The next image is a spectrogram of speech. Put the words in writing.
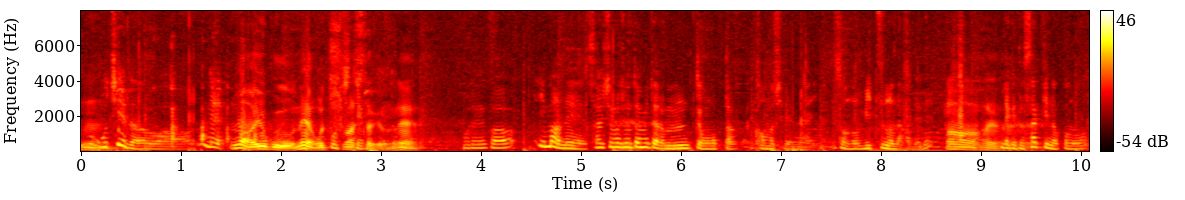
うん。落ち枝はねまあよくね落ちましたけどね。これが今ね最初の状態見たらうんって思ったかもしれない。その3つの中でね。ああはいはいだけどさっきのこの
